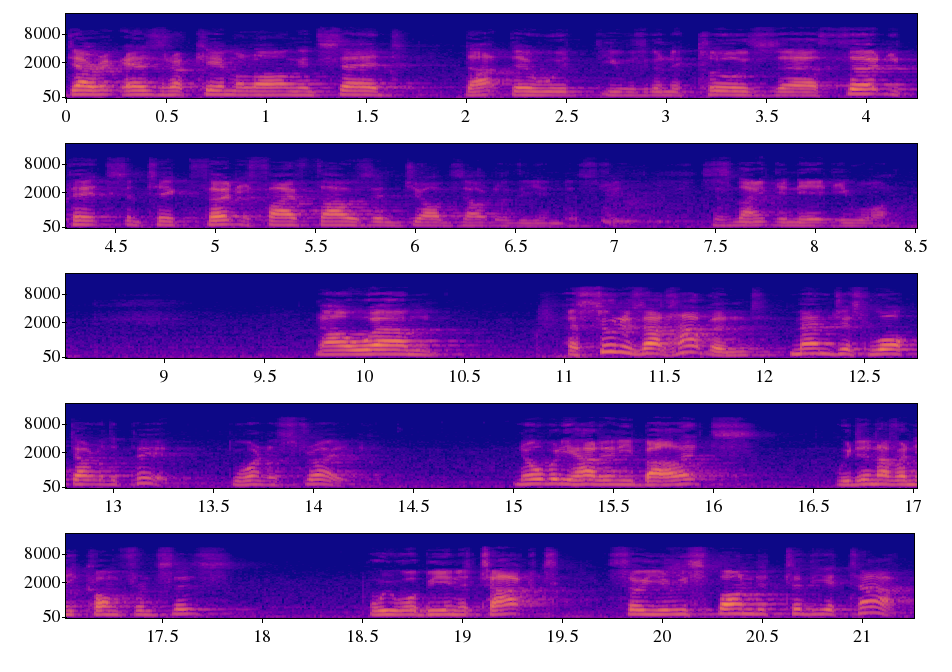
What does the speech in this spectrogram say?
Derek Ezra came along and said that there would, he was going to close uh, 30 pits and take 35,000 jobs out of the industry. This is 1981. Now, um, as soon as that happened, men just walked out of the pit. They went on strike. Nobody had any ballots. We didn't have any conferences. We were being attacked, so you responded to the attack.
